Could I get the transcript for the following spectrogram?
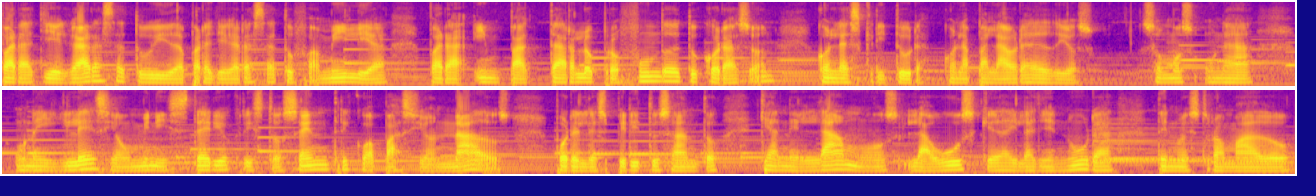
para llegar hasta tu vida, para llegar hasta tu familia, para impactar lo profundo de tu corazón con la escritura, con la palabra de Dios. Somos una, una iglesia, un ministerio cristocéntrico, apasionados por el Espíritu Santo, que anhelamos la búsqueda y la llenura de nuestro amado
